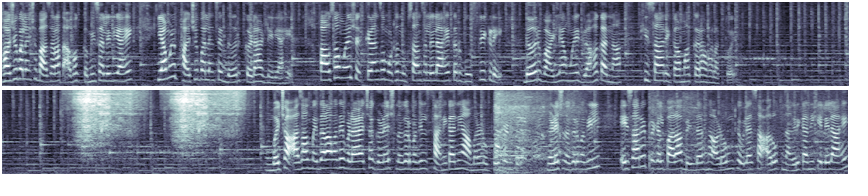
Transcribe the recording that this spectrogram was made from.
भाजीपाल्यांची बाजारात आवक कमी झालेली आहे. यामुळे भाजीपाल्यांचे दर कडाडलेले आहेत. पावसामुळे शेतकऱ्यांचं मोठं नुकसान झालेलं आहे. तर दुसरीकडे दर वाढल्यामुळे ग्राहकांना खिसा रिकामा करावा लागतोय. मुंबईच्या आझाद मैदानामध्ये वडाळ्याच्या गणेश नगरमधील स्थानिकांनी आमरण उपोषण केलं. गणेश नगरमधील एसआरए प्रकल्पाला बिल्डरनं अडवून ठेवल्याचा आरोप नागरिकांनी केलेला आहे.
